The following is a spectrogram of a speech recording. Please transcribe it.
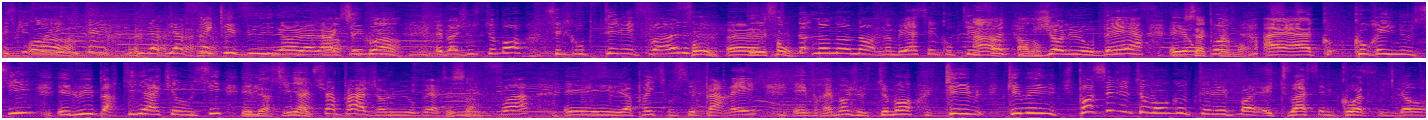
Excuse-moi, Oh. il, il a bien fait Kevin. Oh là là, Alors, c'est Kevin. quoi Et bah, justement, c'est le groupe Téléphone. Fond, Téléphone. Non, non, non, non, non, mais là, c'est le groupe Téléphone. pardon. Jean-Louis Aubert. Et Exactement. on pense à, à Co- Corinne aussi. Et lui, Bartignac aussi. Et Et, super sympa, Jean-Louis Aubert, C'est ça. une fois. Et après, ils sont séparés. Et vraiment, justement, Kim- Kevin, je pensais justement au groupe Téléphone. Et tu vois, c'est une coïncidence.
